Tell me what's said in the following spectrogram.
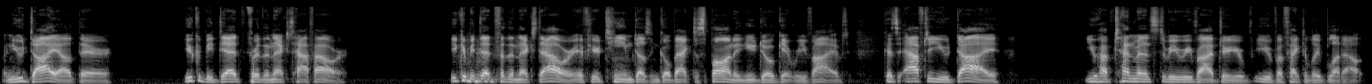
when you die out there, you could be dead for the next half hour. You could be dead for the next hour if your team doesn't go back to spawn and you don't get revived. Because after you die, you have 10 minutes to be revived or you've, you've effectively bled out.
